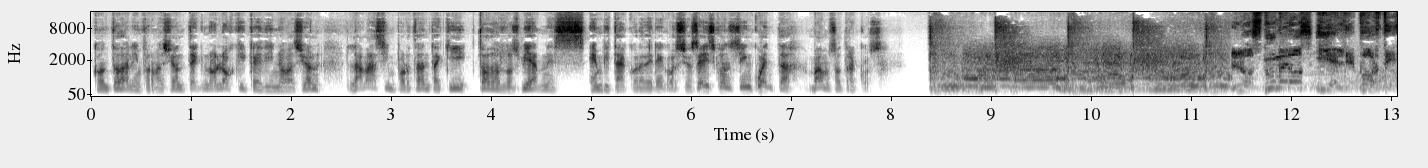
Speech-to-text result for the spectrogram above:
con toda la información tecnológica y de innovación, la más importante aquí todos los viernes en Bitácora de Negocios. 6 con 50. Vamos a otra cosa. Los números y el deporte.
